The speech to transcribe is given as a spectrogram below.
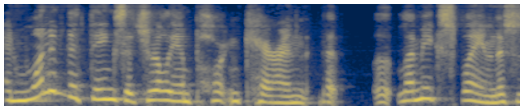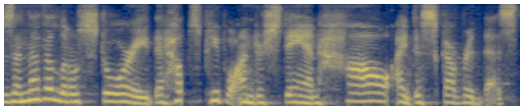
And one of the things that's really important, Karen, that uh, let me explain. This is another little story that helps people understand how I discovered this.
